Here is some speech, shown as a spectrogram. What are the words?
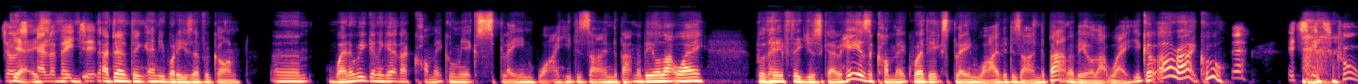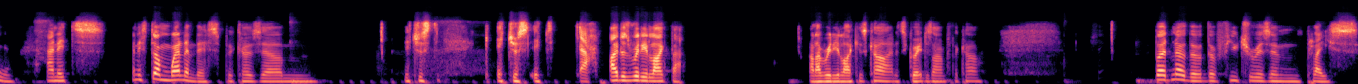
does yeah, elevate it I don't think anybody's ever gone. Um, when are we going to get that comic when we explain why he designed the Batmobile that way? But if they just go, "Here's a comic where they explain why they designed the Batmobile that way," you go, "All right, cool." Yeah, it's it's cool and it's and it's done well in this because um it just it just it yeah i just really like that and i really like his car and it's a great design for the car but no the the futurism place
